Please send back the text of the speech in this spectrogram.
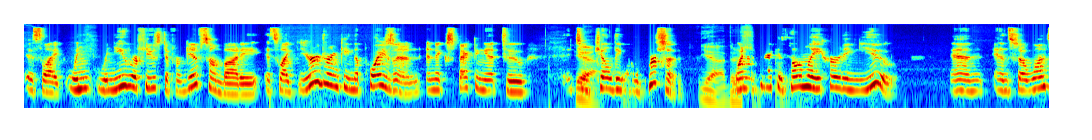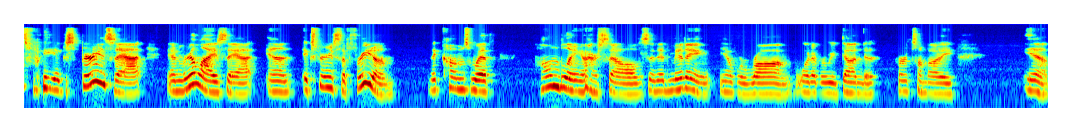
it's like when when you refuse to forgive somebody, it's like you're drinking the poison and expecting it to to yeah. kill the other person. Yeah. When in fact it's only hurting you. And and so once we experience that and realize that and experience the freedom that comes with humbling ourselves and admitting, you know, we're wrong, whatever we've done to hurt somebody. Yeah,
